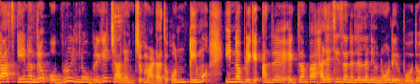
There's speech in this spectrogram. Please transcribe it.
ಟಾಸ್ಕ್ ಏನಂದರೆ ಒಬ್ಬರು ಇನ್ನೊಬ್ಬರಿಗೆ ಚಾಲೆಂಜ್ ಮಾಡೋದು. ಒಂದು ಟೀಮು ಇನ್ನೊಬ್ಬರಿಗೆ ಅಂದರೆ ಎಕ್ಸಾಂಪಲ್ ಹಳೆ ಸೀಸನಲ್ಲೆಲ್ಲ ನೀವು ನೋಡಿರ್ಬೋದು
